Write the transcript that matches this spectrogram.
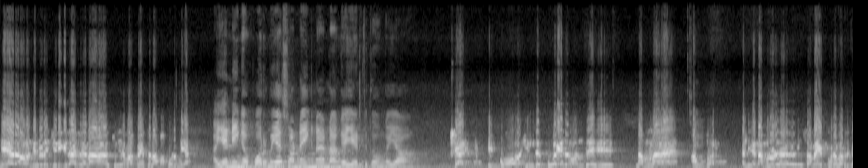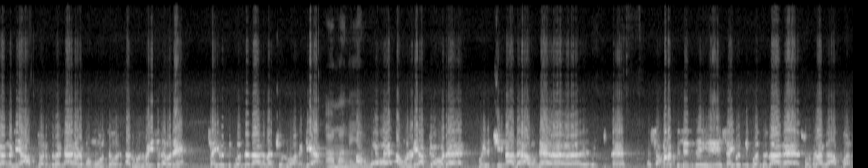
நேரம் நிர்ணயிச்சிருக்கீங்களா? இல்ல நான் சுயமா பேசலாமா பொறுமையா? ஐயா நீங்கள் பொறுமையாக சொன்னீங்கன்னா நாங்கள் எடுத்துக்கோங்க ஐயா. சரி. இப்போ இந்த கோயில வந்து நம்ம அப்பர் இல்லையா நம்மளோட சமய புறவர் இருக்காங்க இல்லையா அப்பர்ன்றாங்க ரொம்ப மூத்தவர். அறுபது வயசுல அவரு சைவத்துக்கு வந்ததாகலாம் சொல்லுவாங்க இல்லையா? அவங்க அவங்களுடைய அக்காவோட முயற்சியினால அவங்க சமணத்திலிருந்து சைவத்துக்கு வந்ததாக சொல்றாங்க அப்பர்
